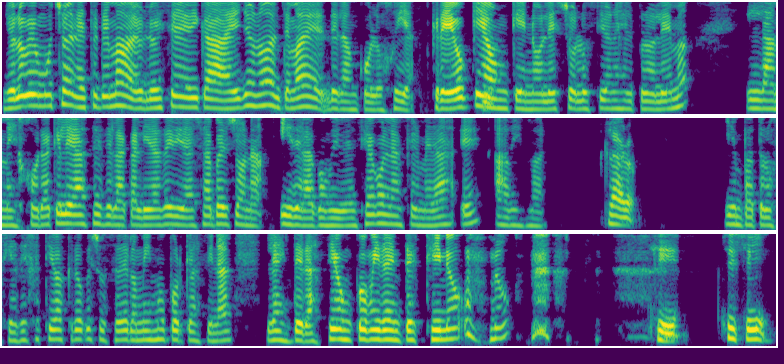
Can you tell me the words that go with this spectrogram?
Yo lo veo mucho en este tema, Luis se dedica a ello, ¿no? Al tema de, de la oncología. Creo que sí. aunque no le soluciones el problema, la mejora que le haces de la calidad de vida a esa persona y de la convivencia con la enfermedad es abismal. Claro. Y en patologías digestivas creo que sucede lo mismo porque al final la interacción comida-intestino, ¿no? Sí. Sí, sí,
